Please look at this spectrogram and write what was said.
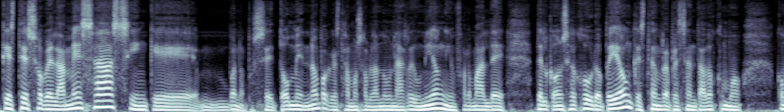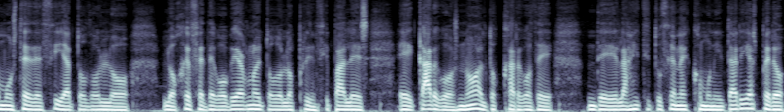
que esté sobre la mesa sin que bueno, pues se tomen, ¿no? porque estamos hablando de una reunión informal del Consejo Europeo, aunque estén representados, como, como usted decía, todos los, jefes de gobierno y todos los principales eh, cargos, ¿no? altos cargos de, las instituciones comunitarias, pero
